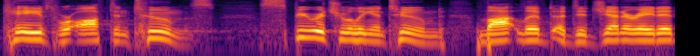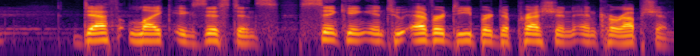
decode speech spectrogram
Caves were often tombs. Spiritually entombed, Lot lived a degenerated, death like existence, sinking into ever deeper depression and corruption.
